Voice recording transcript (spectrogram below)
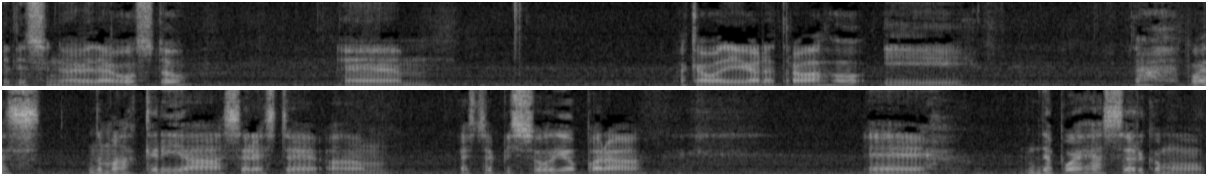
el 19 de agosto. Um, acabo de llegar al trabajo y uh, pues nomás quería hacer este, este episodio para... Eh, después de hacer como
